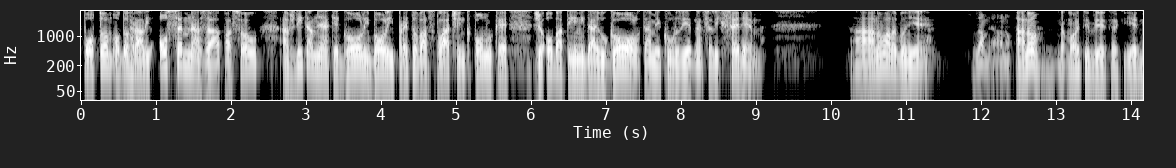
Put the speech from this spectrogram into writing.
Potom odohrali 18 zápasov a vždy tam nejaké góly boli. Preto vás tlačím k ponuke, že oba týmy dajú gól. Tam je kurz 1,7. Áno alebo nie? Za mňa áno. Áno? No, môj typ je tak 1-0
